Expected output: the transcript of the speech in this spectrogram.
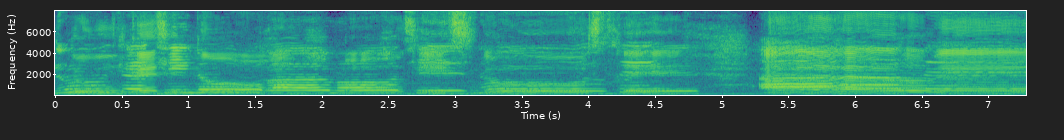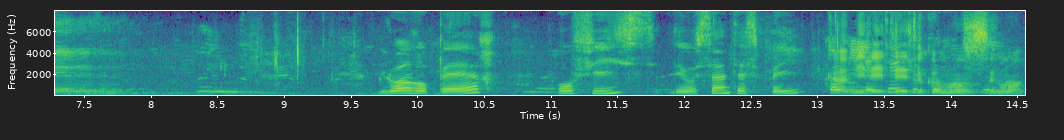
nunc et in hora mortis. Amen. Gloire au Père, au Fils et au Saint-Esprit, Comme il était au commencement,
